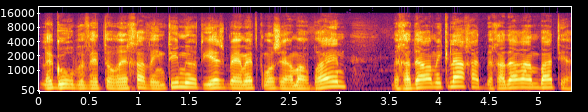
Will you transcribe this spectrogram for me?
לגור בבית הוריך, ואינטימיות יש באמת, כמו שאמר בריין, בחדר המקלחת, בחדר האמבטיה.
